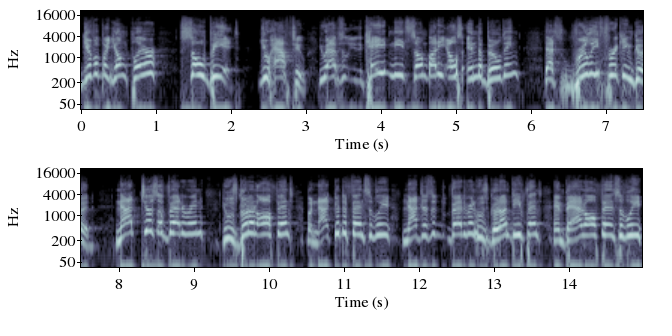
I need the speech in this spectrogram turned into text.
give up a young player, so be it. You have to. You absolutely. Cade needs somebody else in the building that's really freaking good. Not just a veteran who's good on offense, but not good defensively. Not just a veteran who's good on defense and bad offensively.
